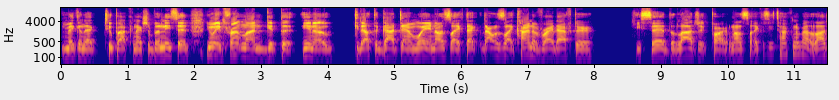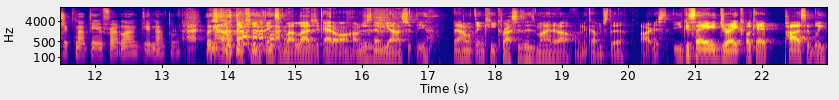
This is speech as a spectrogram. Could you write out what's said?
making that Tupac connection. But then he said, "You ain't frontline, get the you know, get out the goddamn way." And I was like, that that was like kind of right after he said the logic part, and I was like, is he talking about logic not being frontline, getting out the way? I, I don't think he thinks about logic at all. I'm just gonna be honest with you. I don't think he crosses his mind at all when it comes to artists. You could say Drake, okay, possibly,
